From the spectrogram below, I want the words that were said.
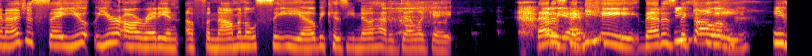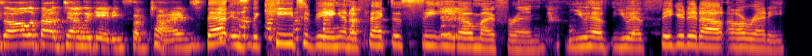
Can I just say you you're already an, a phenomenal CEO because you know how to delegate. That oh, is yeah. the key. That is the key. All, he's all about delegating sometimes. that is the key to being an effective CEO, my friend. You have you have figured it out already.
